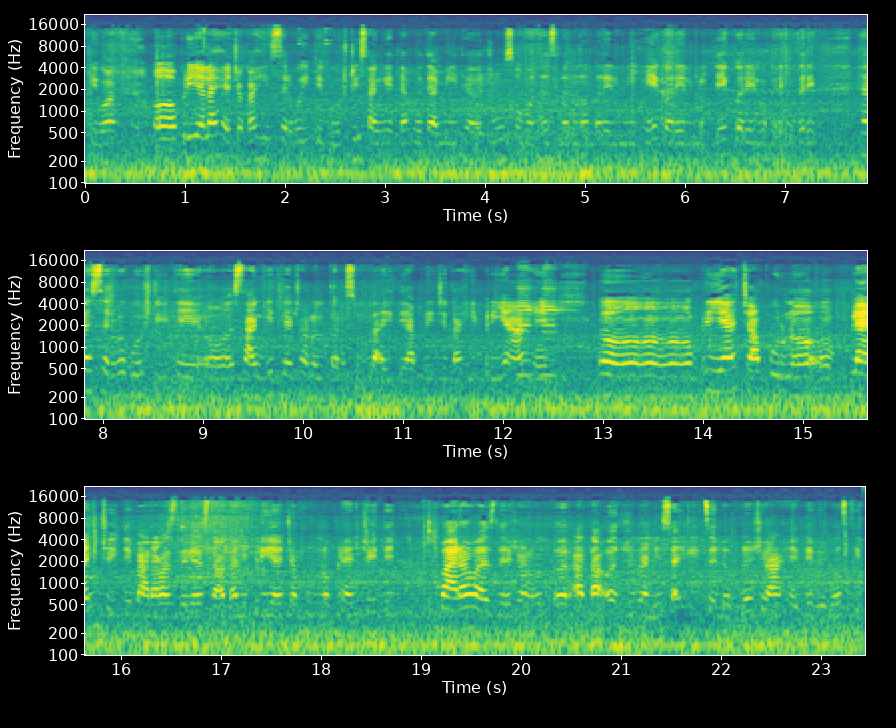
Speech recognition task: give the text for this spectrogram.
वचन किंवा प्रियाला ह्याच्या काही सर्व इथे गोष्टी सांगितल्या होत्या मी इथे अर्जुनसोबतच लग्न करेल मी हे करेल मी ते करेल वगैरे वगैरे ह्या सर्व गोष्टी इथे अं, सांगितल्याच्या नंतर सुद्धा इथे आपली जी काही प्रिया आहे प्रियाच्या पूर्ण प्लॅनचे इथे बारा वाजलेले असतात आणि प्रियाच्या पूर्ण प्लॅनचे इथे बारा वाजल्याच्या नंतर आता अर्जुन आणि साईचं लग्न जे आहे ते व्यवस्थित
